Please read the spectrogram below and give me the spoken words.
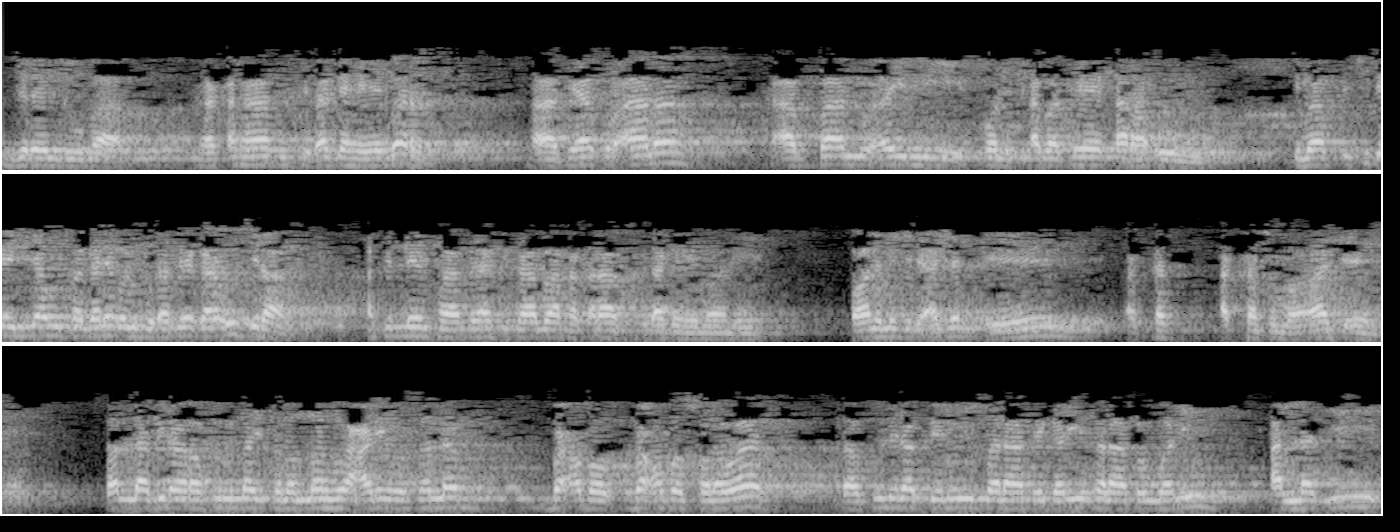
جرين دوبا. كأنها تسلقه هيبر. هاتيا قرآن كأبان نعيم قل حبتي قرأون. إمام تشك إياه سقلي قل حبتي قرأون جرا أسلين فاتيا كتابا كقرأ تسلقه هيماني قال نجد أجل إيه؟ أكسما أجل صلى بنا رسول الله صلى الله عليه وسلم بعض بعض الصلوات. رسول ربي صلاة قري صلاة ولي التي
